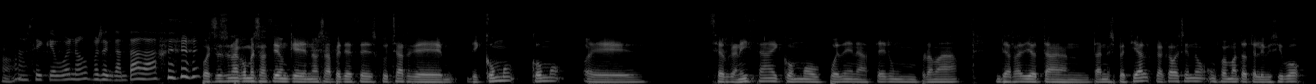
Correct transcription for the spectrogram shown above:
Ajá. así que bueno pues encantada Pues es una conversación que nos apetece escuchar de, de cómo, cómo eh, se organiza y cómo pueden hacer un programa de radio tan, tan especial que acaba siendo un formato televisivo,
